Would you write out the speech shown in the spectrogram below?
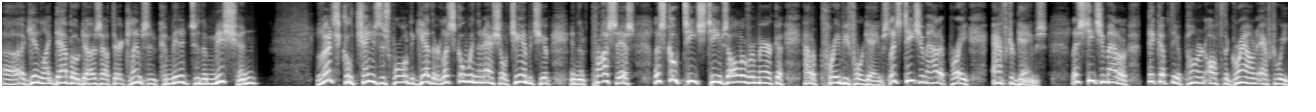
uh, again, like Dabo does out there at Clemson, committed to the mission Let's go change this world together. Let's go win the national championship. In the process, let's go teach teams all over America how to pray before games. Let's teach them how to pray after games. Let's teach them how to pick up the opponent off the ground after we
